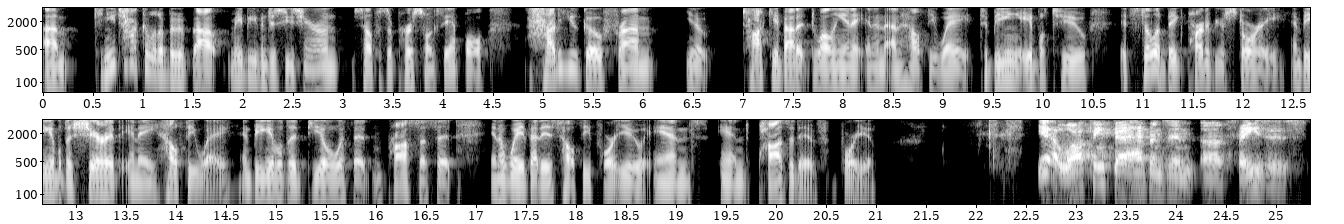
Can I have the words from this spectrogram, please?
um, can you talk a little bit about maybe even just using your own self as a personal example how do you go from you know talking about it, dwelling in it in an unhealthy way, to being able to, it's still a big part of your story, and being able to share it in a healthy way and being able to deal with it and process it in a way that is healthy for you and and positive for you. Yeah, well, I think that happens in uh, phases.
